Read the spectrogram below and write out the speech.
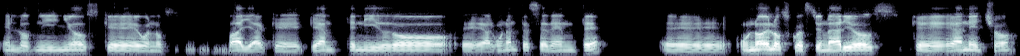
en los niños que, o los, vaya, que, que han tenido eh, algún antecedente eh, uno de los cuestionarios que han hecho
